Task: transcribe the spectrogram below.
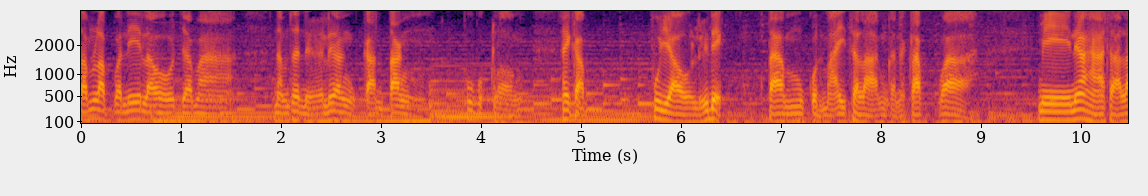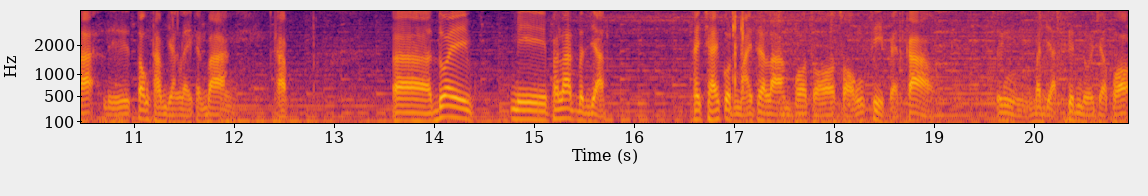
สำหรับวันนี้เราจะมานำเสนอเรื่องการตั้งผู้ปกครองให้กับผู้เยาว์หรือเด็กตามกฎหมายอิสลามกันนะครับว่า มีเนื้อหาสาระหรือต้องทำอย่างไรกันบ้างครับด้วยมีพระราชบัญญัติให้ใช้กฎหมายอิสลามพศ 2489 ซึ่งบัญญัติขึ้นโดยเฉพาะ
